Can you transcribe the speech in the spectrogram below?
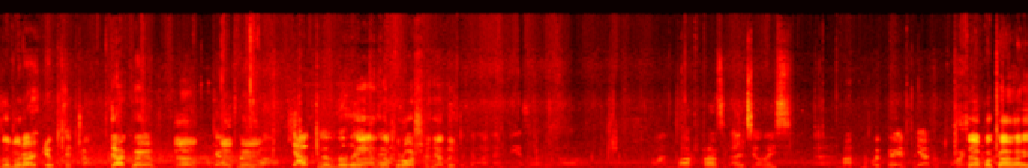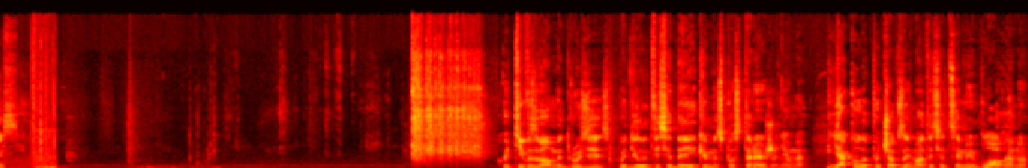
Забирай. рюкзачок. Дякую Дякую. Дякую велике. за запрошення. Бачились. Гарного тижня. Все, пока, гайс. Хотів з вами, друзі, поділитися деякими спостереженнями. Я коли почав займатися цими влогами,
